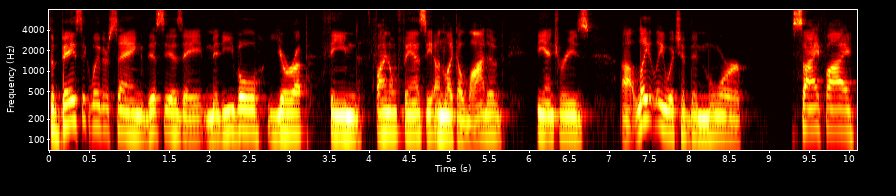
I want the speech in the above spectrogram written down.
So basically, they're saying this is a medieval Europe themed Final Fantasy, unlike a lot of the entries uh, lately, which have been more sci fi,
